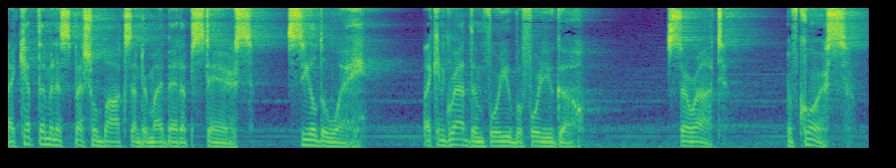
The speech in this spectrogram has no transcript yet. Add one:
I kept them in a special box under my bed upstairs, sealed away. I can grab them for you before you go. Surratt. Of course.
